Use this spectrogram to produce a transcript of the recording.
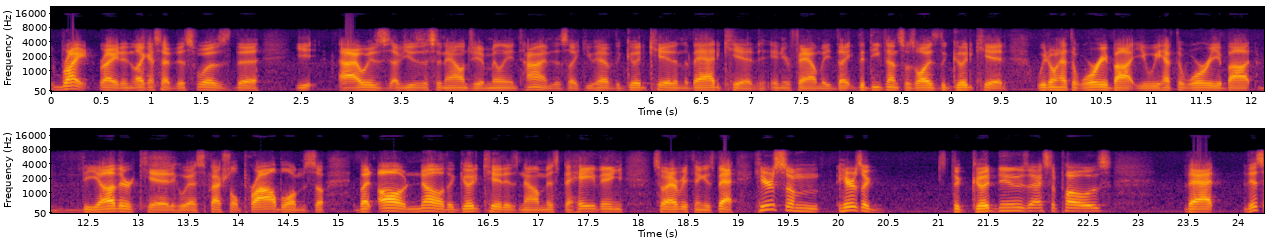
right, right. And like I said, this was the. you- I always I've used this analogy a million times. It's like you have the good kid and the bad kid in your family. Like the defense was always the good kid. We don't have to worry about you. We have to worry about the other kid who has special problems. So, but oh no, the good kid is now misbehaving, so everything is bad. Here's some. Here's a the good news, I suppose, that this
